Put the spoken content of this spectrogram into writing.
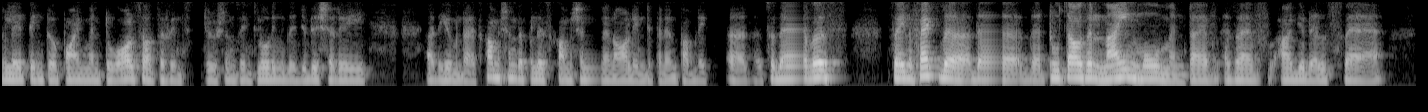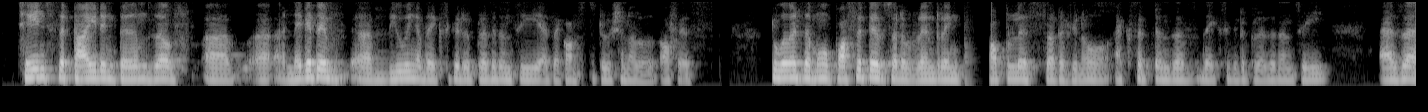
relating to appointment to all sorts of institutions including the judiciary uh, the Human Rights Commission, the Police Commission, and all independent public. Uh, so there was, so in fact, the the the 2009 movement, I've, as I've argued elsewhere, changed the tide in terms of uh, a negative uh, viewing of the executive presidency as a constitutional office towards a more positive sort of rendering populist sort of you know acceptance of the executive presidency as a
